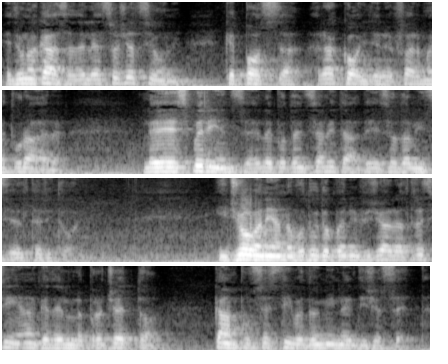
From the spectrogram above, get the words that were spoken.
ed una casa delle associazioni che possa raccogliere e far maturare le esperienze e le potenzialità dei sodalizi del territorio. I giovani hanno potuto beneficiare altresì anche del progetto Campus Estivo 2017.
